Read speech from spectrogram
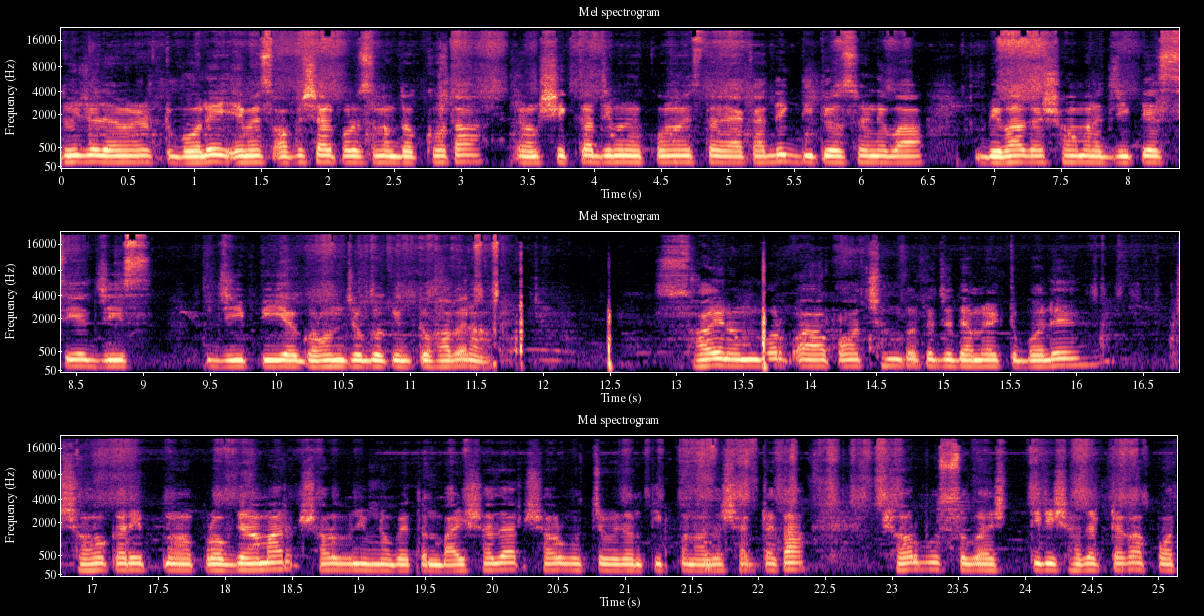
দুই যদি আমরা একটু বলি এম এস অফিসার পরিচালনা দক্ষতা এবং শিক্ষা জীবনের কোনো স্তরে একাধিক দ্বিতীয় শ্রেণি বা বিভাগের সমানে জিপিএসসি জি জিপিএ গ্রহণযোগ্য কিন্তু হবে না। ছয় নম্বর পদ সম্পর্কে যদি আমরা একটু বলি, সহকারী প্রোগ্রামার, সর্বনিম্ন বেতন বাইশ হাজার, সর্বোচ্চ বেতন তিপ্পান্ন হাজার ষাট টাকা, সর্বোচ্চ বয়স তিরিশ হাজার টাকা, পদ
